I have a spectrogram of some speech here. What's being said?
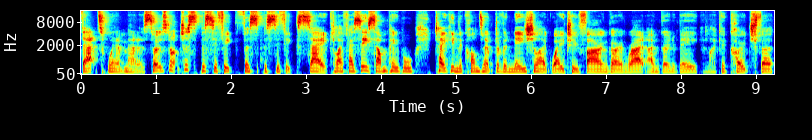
that's when it matters. So it's not just specific for specific sake. Like I see some people taking the concept of a niche like way too far and going, right, I'm going to be like a coach for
